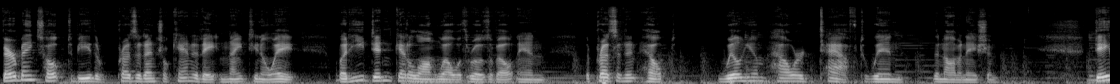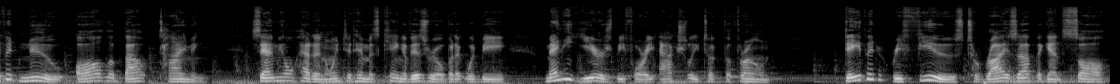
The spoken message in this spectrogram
Fairbanks hoped to be the presidential candidate in 1908, but he didn't get along well with Roosevelt, and the president helped William Howard Taft win the nomination. David knew all about timing. Samuel had anointed him as king of Israel, but it would be many years before he actually took the throne. David refused to rise up against Saul,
